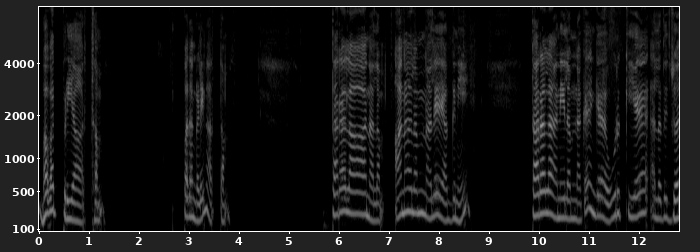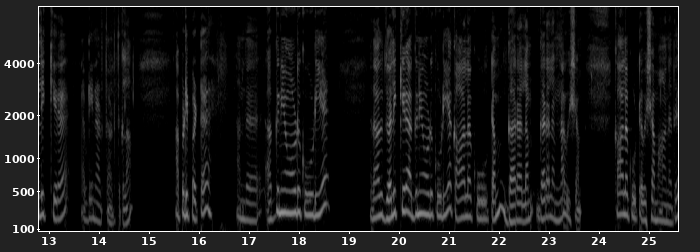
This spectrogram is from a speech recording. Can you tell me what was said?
भवत्प्रियार्थम् பதங்களின் அர்த்தம் தரலானலம் அனலம் நலே அக்னி தரள அனிலம்னாக்க இங்கே உருக்கிய அல்லது ஜுவலிக்கிற அப்படின்னு அர்த்தம் எடுத்துக்கலாம். அப்படிப்பட்ட அந்த அக்னியோடு கூடிய அதாவது ஜுவலிக்கிற அக்னியோடு கூடிய காலக்கூட்டம் கரலம் கரலம்னா விஷம். காலக்கூட்ட விஷமானது.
